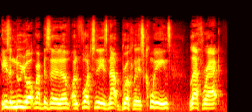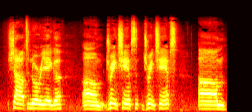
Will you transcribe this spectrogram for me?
he's a New York representative. Unfortunately, he's not Brooklyn. It's Queens. LeFrak. Shout out to Noreaga. Um, drink champs. Drink champs. Um,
